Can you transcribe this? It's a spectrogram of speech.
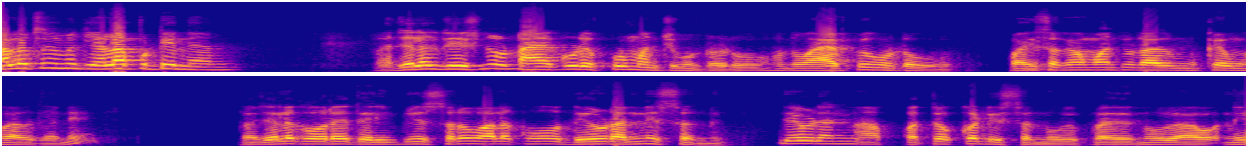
ఆలోచన మీకు ఎలా పుట్టింది అని ప్రజలకు చేసిన నాయకుడు ఎప్పుడు మంచిగా ఉంటాడు. నువ్వు హ్యాపీగా ఉంటావు. పైసా కమ్మంచుడు అది ముఖ్యం కాదు కానీ ప్రజలకు ఎవరైతే హెల్ప్ చేస్తారో వాళ్ళకు దేవుడు అన్ని ఇస్తాడు నీకు. దేవుడు ప్రతి ఒక్కటి ఇస్తాడు. నువ్వు ఇప్పుడు నువ్వు నీ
